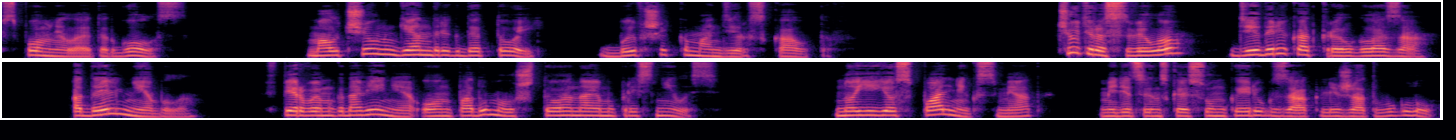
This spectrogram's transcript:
вспомнила этот голос. Молчун Гендрик де Той, бывший командир скаутов. Чуть рассвело, Дидерик открыл глаза. Адель не было. В первое мгновение он подумал, что она ему приснилась. Но ее спальник смят, Медицинская сумка и рюкзак лежат в углу.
